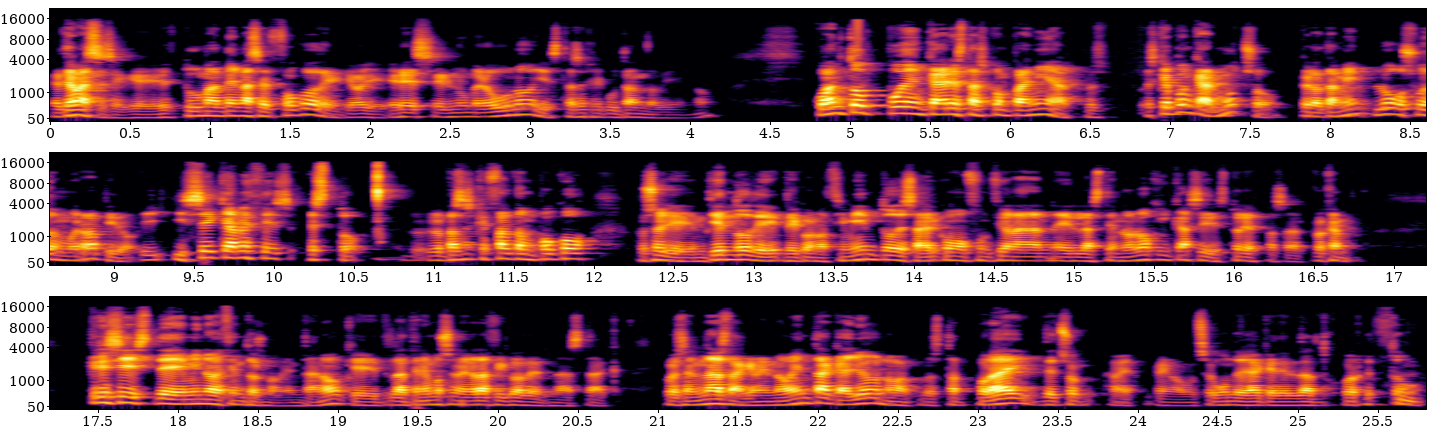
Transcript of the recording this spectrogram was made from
el tema es ese, que tú mantengas el foco de que, oye, eres el número uno y estás ejecutando bien, ¿no? ¿Cuánto pueden caer estas compañías? Pues es que pueden caer mucho, pero también luego suben muy rápido. Y, sé que a veces esto, lo que pasa es que falta un poco, pues oye, entiendo de, de conocimiento, de saber cómo funcionan eh, las tecnológicas y de historias pasadas. Por ejemplo, Crisis de 1990, ¿no? que la tenemos en el gráfico del Nasdaq. Pues el Nasdaq en el 90 cayó, no, está por ahí. De hecho, a ver, venga, un segundo ya que del dato correcto.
